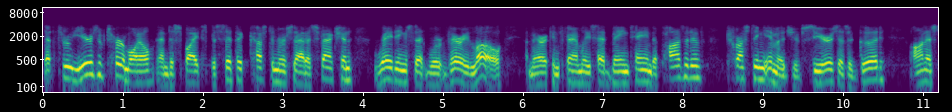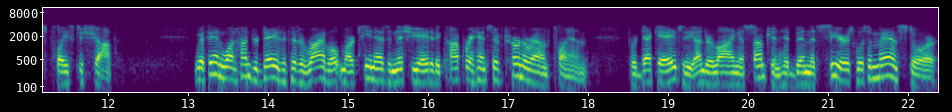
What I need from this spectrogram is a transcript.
that through years of turmoil and despite specific customer satisfaction ratings that were very low, American families had maintained a positive, trusting image of Sears as a good, honest place to shop. Within 100 days of his arrival, Martinez initiated a comprehensive turnaround plan. For decades, the underlying assumption had been that Sears was a man's store,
